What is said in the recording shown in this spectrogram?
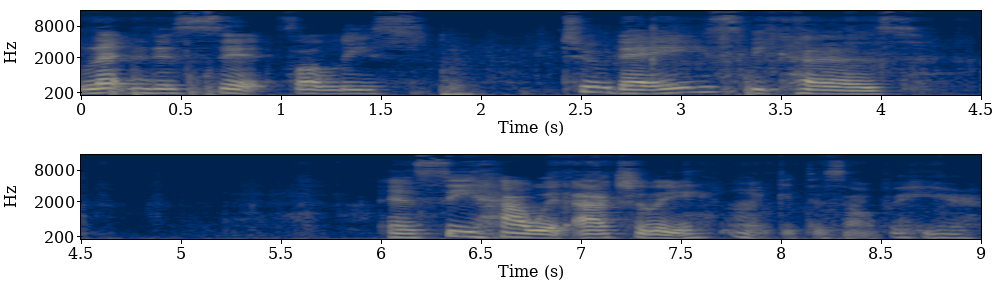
Letting this sit for at least two days because and see how it actually I get this over here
